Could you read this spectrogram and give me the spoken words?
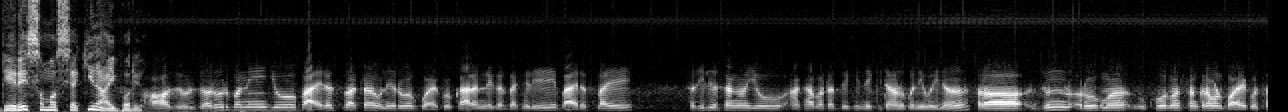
धेरै समस्या किन आइपर्यो हजुर जरुर पनि यो भाइरसबाट हुने रोग भएको गर्दाखेरि भाइरसलाई सजिलैसँग यो आँखाबाट देखिने किटाणु पनि होइन। र जुन रोगमा खोरमा सङ्क्रमण भएको छ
